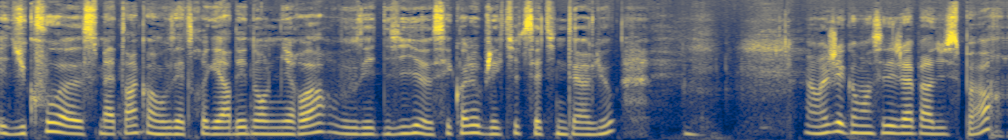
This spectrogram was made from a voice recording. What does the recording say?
Et du coup, euh, ce matin, quand vous êtes regardé dans le miroir, vous vous êtes dit, euh, c'est quoi l'objectif de cette interview? Alors moi, j'ai commencé déjà par du sport.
